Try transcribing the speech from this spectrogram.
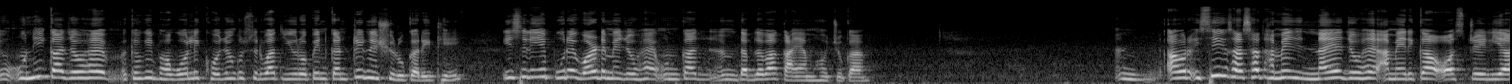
उन्हीं का जो है, क्योंकि भौगोलिक खोजों की शुरुआत यूरोपियन कंट्री ने शुरू करी थी, इसलिए पूरे वर्ल्ड में जो है उनका दबदबा कायम हो चुका। और इसी के साथ साथ हमें नए जो है अमेरिका, ऑस्ट्रेलिया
